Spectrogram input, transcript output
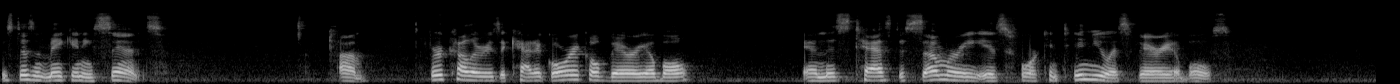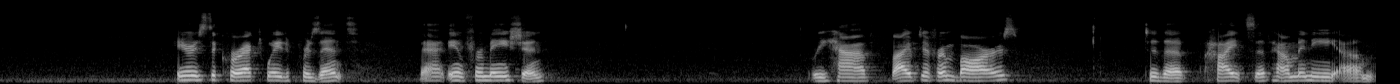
This doesn't make any sense. Um, fur color is a categorical variable and this test, a summary, is for continuous variables. Here is the correct way to present that information. We have five different bars to the heights of how many um,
